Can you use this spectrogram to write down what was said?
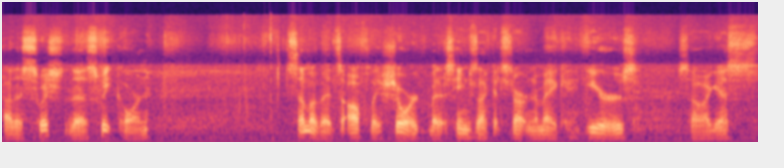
Uh, the, swish, the sweet corn some of it's awfully short, but it seems like it's starting to make ears. So I guess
